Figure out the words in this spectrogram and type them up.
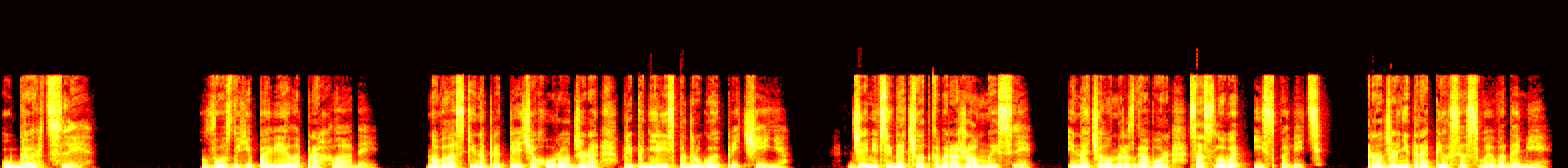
у Бертсли. В воздухе повеяло прохладой. Но волоски на предплечьях у Роджера приподнялись по другой причине. Джейми всегда четко выражал мысли, и начал он разговор со слова «исповедь». Роджер не торопился с выводами.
